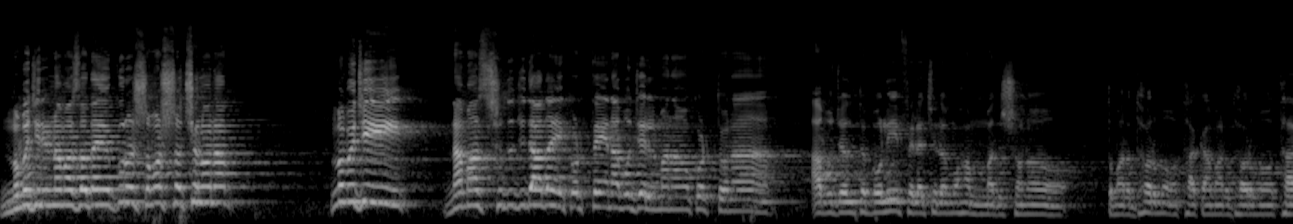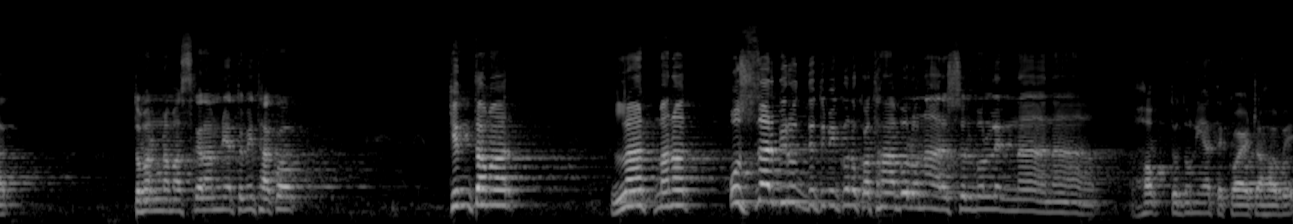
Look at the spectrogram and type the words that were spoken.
নবীজির নামাজ আদায়ে কোনো সমস্যা ছিল না। নবীজি নামাজ শুধু যদি আদায় করতেন, আবু জেল মানাও করতো না। আবু জেল তো বলেই ফেলেছিল, মোহাম্মদ, শোনো তোমার ধর্ম থাক, আমার ধর্ম থাক। তোমার নামাজ নিয়ে তুমি থাকো। কিন্তু আমার লাত মানত উজ্জার বিরুদ্ধে তুমি কোনো কথা বলো না, রসুল বললেন, না না, হক তো দুনিয়াতে কয়টা হবে?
